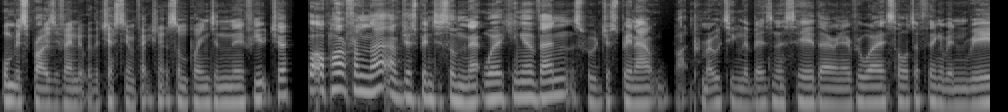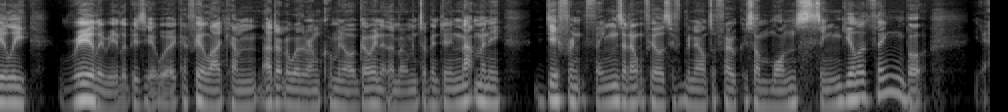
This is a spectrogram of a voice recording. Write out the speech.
Wouldn't be surprised if I end up with a chest infection at some point in the near future. But apart from that, I've just been to some networking events. We've just been out like promoting the business here, there, and everywhere, sort of thing. I've been really, really, really busy at work. I feel like I'm. I don't know whether I'm coming or going at the moment. I've been doing that many different things. I don't feel as if I've been able to focus on one singular thing, but. Yeah,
